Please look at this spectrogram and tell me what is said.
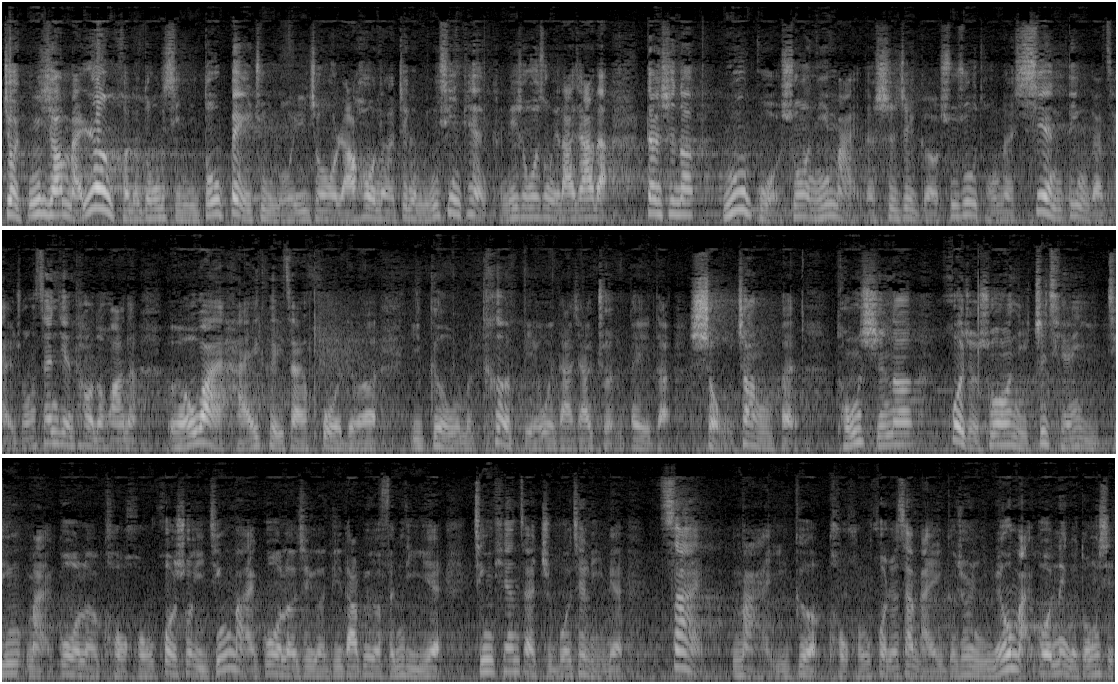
就你只要买任何的东西，你都备注罗一舟，然后呢，这个明信片肯定是会送给大家的。但是呢，如果说你买的是这个舒舒彤的限定的彩妆三件套的话呢，额外还可以再获得一个我们特别为大家准备的手账本。同时呢，或者说你之前已经买过了口红，或者说已经买过了这个 DW 的粉底液，今天在直播间里面再买一个口红，或者再买一个，就是你没有买过那个东西，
